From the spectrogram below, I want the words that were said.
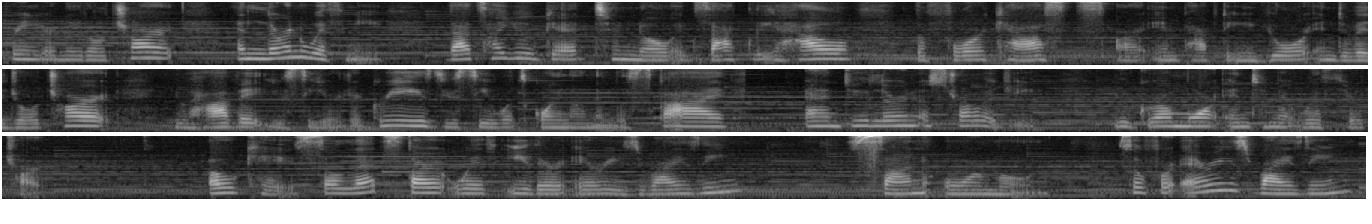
Bring your natal chart and learn with me. That's how you get to know exactly how the forecasts are impacting your individual chart. You have it, you see your degrees, you see what's going on in the sky, and you learn astrology. You grow more intimate with your chart. Okay, so let's start with either Aries rising, sun, or moon. So for Aries rising,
